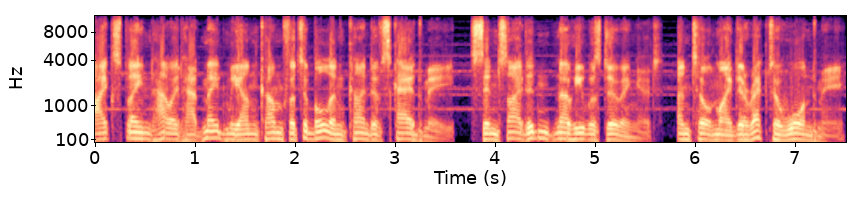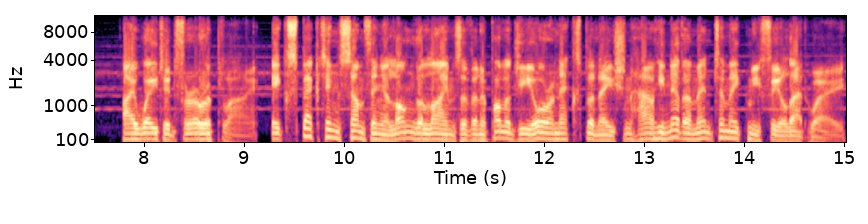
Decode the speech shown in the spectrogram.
I explained how it had made me uncomfortable and kind of scared me, since I didn't know he was doing it, until my director warned me. I waited for a reply, expecting something along the lines of an apology or an explanation how he never meant to make me feel that way,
